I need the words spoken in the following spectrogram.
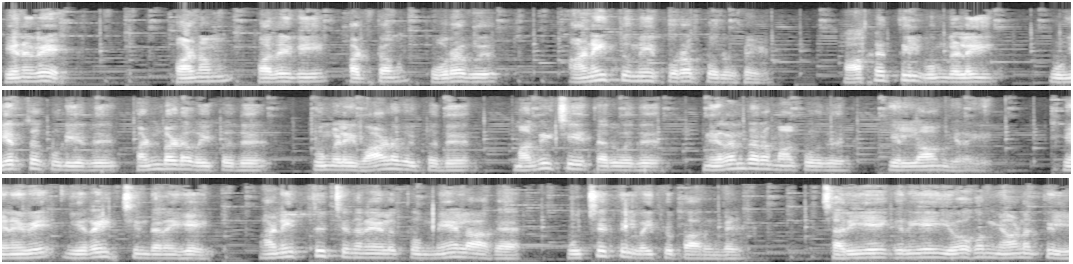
எனவே பணம் பதவி பட்டம் உறவு அனைத்துமே புறப்பொருள்கள். அகத்தில் உங்களை உயர்த்தக்கூடியது பண்பட வைப்பது உங்களை வாழ வைப்பது மகிழ்ச்சியை தருவது நிரந்தரமாக்குவது எல்லாம் இறை. எனவே இறை சிந்தனையை அனைத்து சிந்தனைகளுக்கும் மேலாக உச்சத்தில் வைத்து பாருங்கள். சரியே கிரியை யோகம் ஞானத்தில்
